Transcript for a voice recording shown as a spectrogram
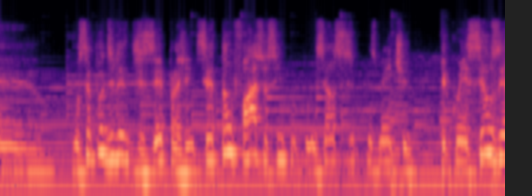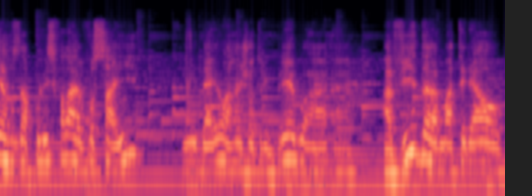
é, você poderia dizer para a gente se é tão fácil assim para o policial simplesmente reconhecer os erros da polícia e falar, ah, eu vou sair e daí eu arranjo outro emprego? A, a, a vida material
